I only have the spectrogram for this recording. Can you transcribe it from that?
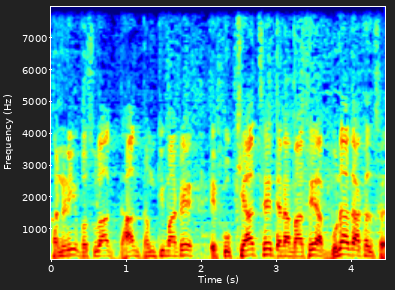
ખંડણી વસૂલાત ધાક ધમકી માટે એ કુખ્યાત છે. તેના માથે આ ગુના દાખલ છે.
